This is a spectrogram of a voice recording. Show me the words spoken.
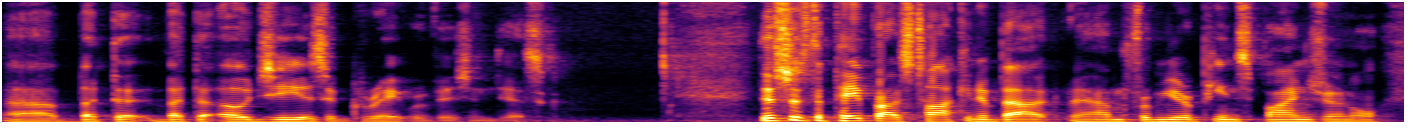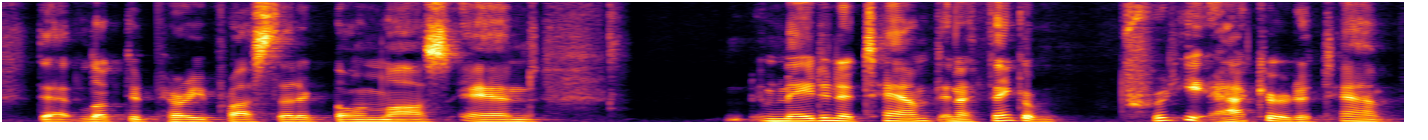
Uh, but the but the OG is a great revision disc. This was the paper I was talking about um, from European Spine Journal that looked at periprosthetic bone loss and made an attempt, and I think a pretty accurate attempt,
